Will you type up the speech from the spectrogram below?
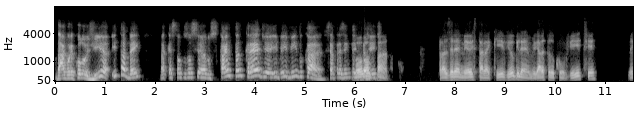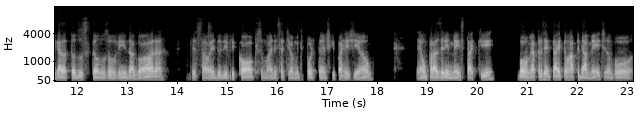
da agroecologia e também da questão dos oceanos. Caio Tancredi aí, bem-vindo, cara. Se apresenta aí para gente. Prazer é meu estar aqui, viu, Guilherme? Obrigado pelo convite. Obrigado a todos que estão nos ouvindo agora. Pessoal aí do Livre Cops, uma iniciativa muito importante aqui para a região. É um prazer imenso estar aqui. Bom, vou me apresentar então rapidamente, não vou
